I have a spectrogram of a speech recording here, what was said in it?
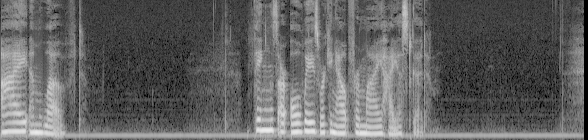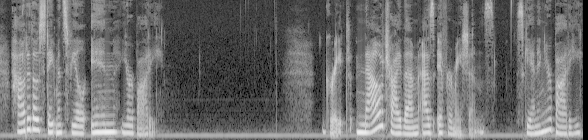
I am loved. Things are always working out for my highest good. How do those statements feel in your body? Great. Now try them as iffirmations. Scanning your body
